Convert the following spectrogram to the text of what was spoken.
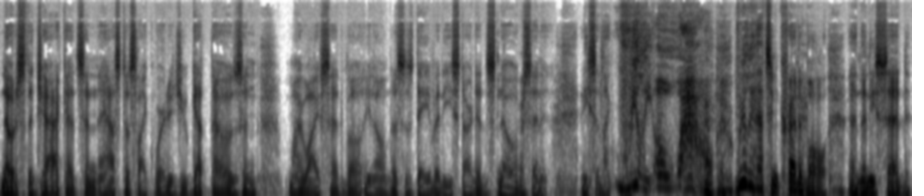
noticed the jackets and asked us like where did you get those? And my wife said well you know this is david. He started snopes. And, it, and he said like really? Oh wow. Really? That's incredible. And then he said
